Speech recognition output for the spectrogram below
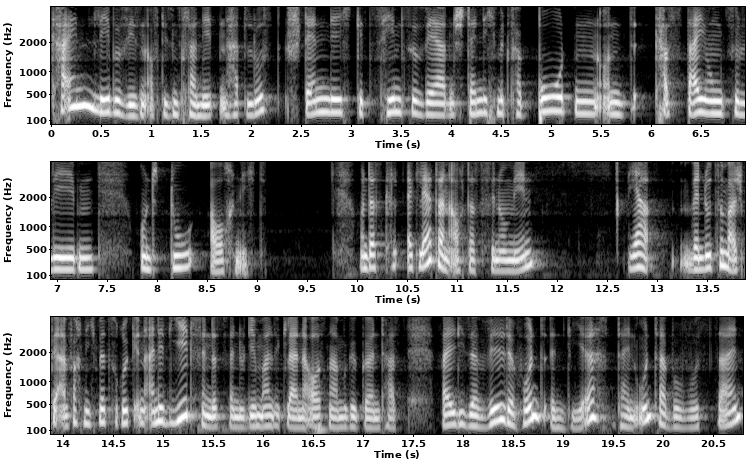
Kein Lebewesen auf diesem Planeten hat Lust, ständig gezähmt zu werden, ständig mit Verboten und Kasteiungen zu leben. Und du auch nicht. Und das erklärt dann auch das Phänomen, ja, wenn du zum Beispiel einfach nicht mehr zurück in eine Diät findest, wenn du dir mal eine kleine Ausnahme gegönnt hast, weil dieser wilde Hund in dir, dein Unterbewusstsein,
